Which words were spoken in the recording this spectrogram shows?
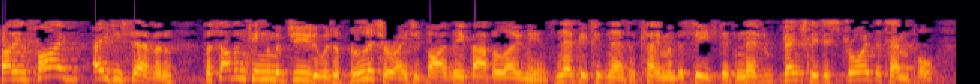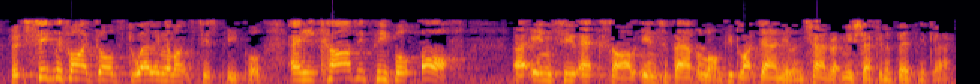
But in 587, the southern kingdom of Judah was obliterated by the Babylonians. Nebuchadnezzar came and besieged it and eventually destroyed the temple that signified God's dwelling amongst his people. And he carted people off uh, into exile, into Babylon. People like Daniel and Shadrach, Meshach, and Abednego.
